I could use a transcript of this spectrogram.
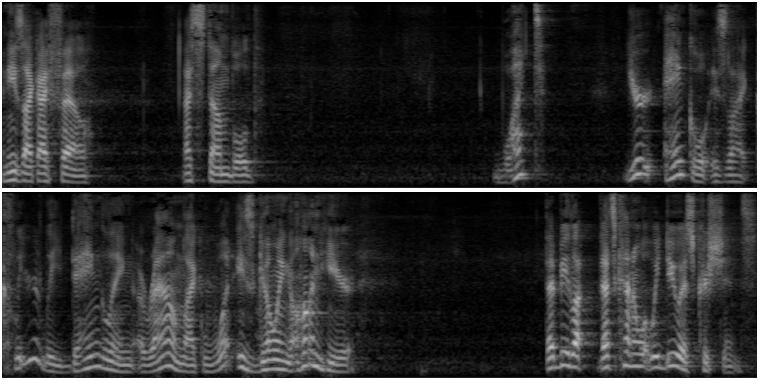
And he's like, I fell, I stumbled. What? Your ankle is like clearly dangling around. Like, what is going on here? That'd be like, that's kind of what we do as Christians.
